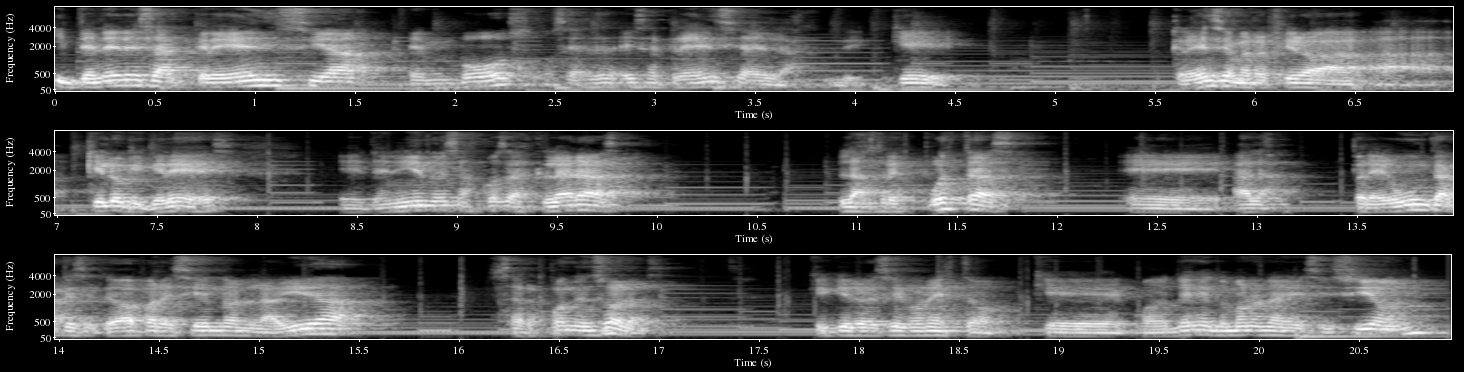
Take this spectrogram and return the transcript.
y tener esa creencia en vos, o sea, esa creencia de, la, de qué, creencia me refiero a, a qué es lo que querés, eh, teniendo esas cosas claras, las respuestas eh, a las preguntas que se te va apareciendo en la vida se responden solas. ¿Qué quiero decir con esto? Que cuando tienes que tomar una decisión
